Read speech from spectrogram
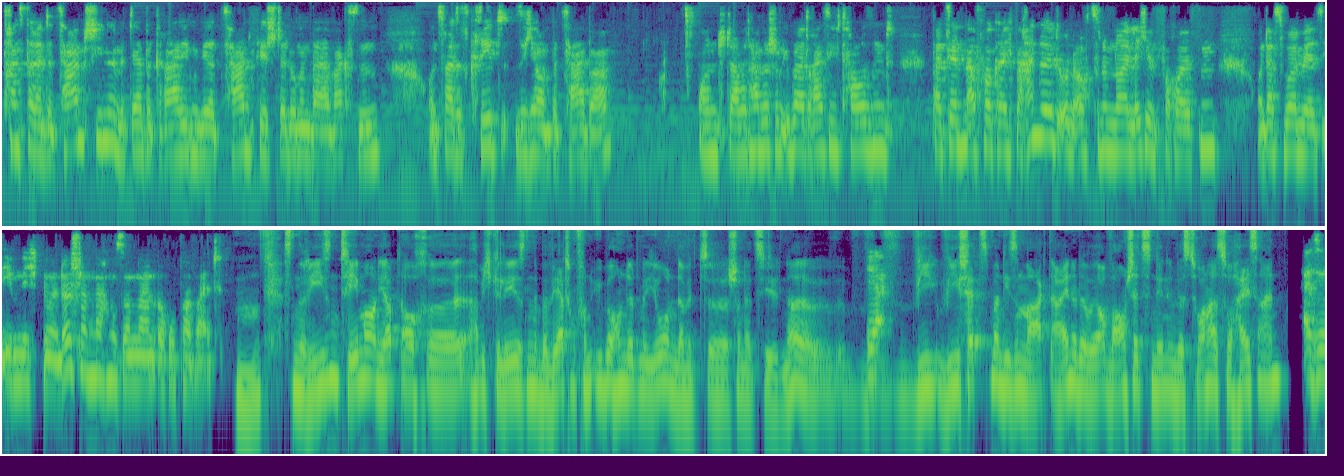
transparente Zahnschiene, mit der begradigen wir Zahnfehlstellungen bei Erwachsenen. Und zwar diskret, sicher und bezahlbar. Und damit haben wir schon über 30.000 Patienten erfolgreich behandelt und auch zu einem neuen Lächeln verholfen. Und das wollen wir jetzt eben nicht nur in Deutschland machen, sondern europaweit. Mhm. Das ist ein Riesenthema und ihr habt auch, äh, habe ich gelesen, eine Bewertung von über 100 Millionen damit äh, schon erzielt. Ne? Ja. Wie, wie schätzt man diesen Markt ein oder warum schätzen den Investoren als so heiß ein? Also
